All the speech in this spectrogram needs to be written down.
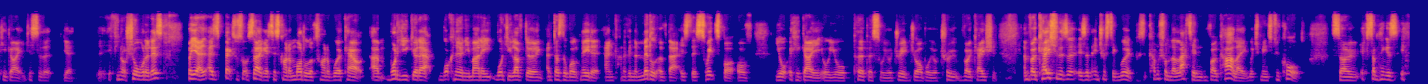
Ikigai just so that, yeah, if you're not sure what it is. But yeah, as Bex was sort of saying, it's this kind of model of trying to work out um, what are you good at, what can earn you money, what do you love doing, and does the world need it? And kind of in the middle of that is this sweet spot of your ikigai or your purpose or your dream job or your true vocation. And vocation is, a, is an interesting word because it comes from the Latin vocale, which means to call. So if something is, if,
